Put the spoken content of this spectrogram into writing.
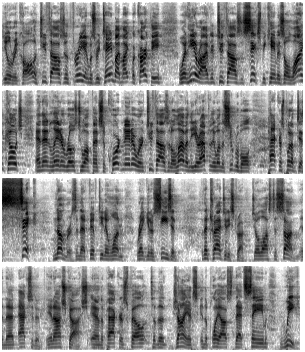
you'll recall, in 2003 and was retained by Mike McCarthy when he arrived in 2006, became his O line coach, and then later rose to offensive coordinator. Where in 2011, the year after they won the Super Bowl, Packers put up just sick numbers in that 15 and 1 regular season. But then tragedy struck. Joe lost his son in that accident in Oshkosh, and the Packers fell to the Giants in the playoffs that same week.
